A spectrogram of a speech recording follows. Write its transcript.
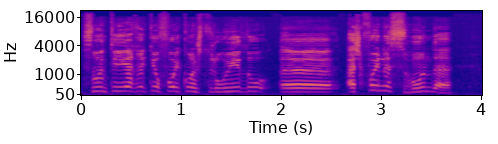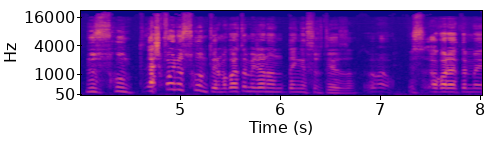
Se não tem erro, aquilo foi construído, uh, acho que foi na segunda no segundo, acho que foi no segundo termo, agora também já não tenho a certeza. Agora também,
